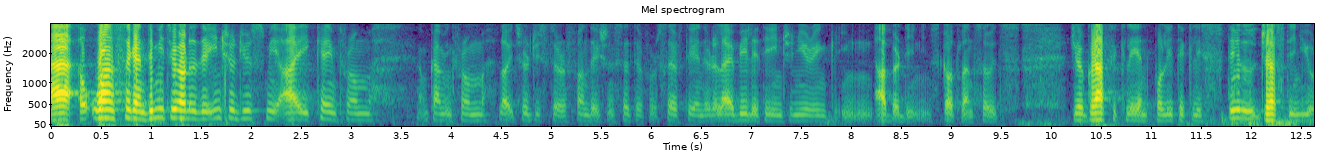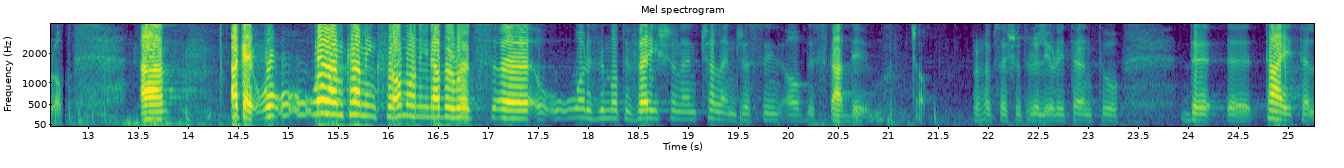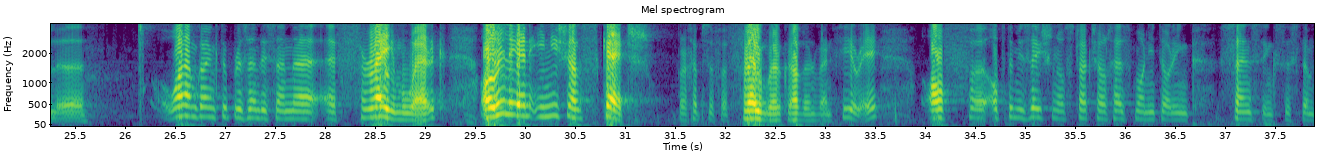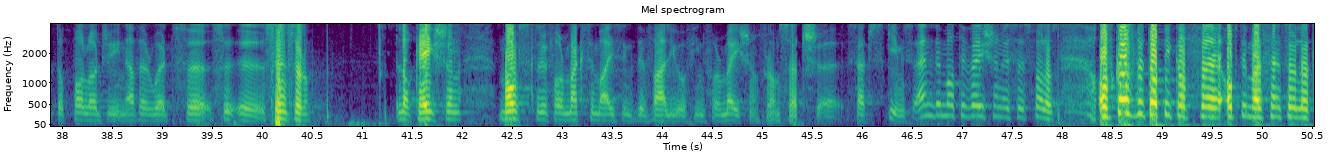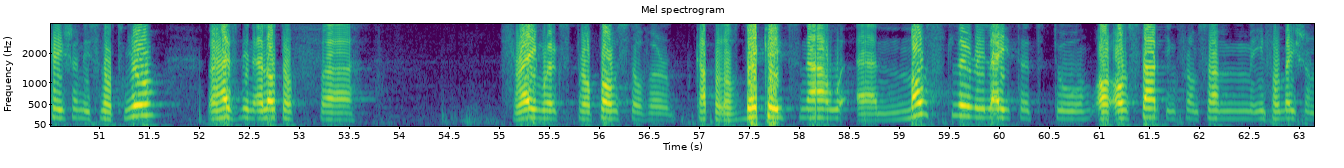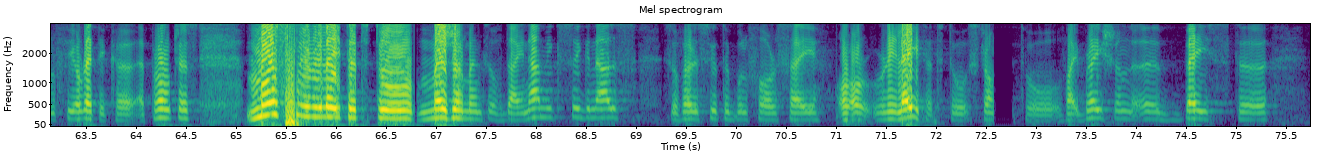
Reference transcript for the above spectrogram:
Uh, once again, Dimitri already introduced me. I came from, I'm coming from Lloyd's Register Foundation Center for Safety and Reliability Engineering in Aberdeen in Scotland, so it's geographically and politically still just in Europe. Um, okay, where I'm coming from, or in other words, uh, what is the motivation and challenges in, of the study? Oh, perhaps I should really return to the uh, title. Uh, what I'm going to present is an, uh, a framework, or really an initial sketch, perhaps of a framework rather than theory, of uh, optimization of structural health monitoring sensing system topology, in other words, uh, uh sensor location, mostly for maximizing the value of information from such, such schemes. And the motivation is as follows. Of course, the topic of optimal sensor location is not new. There has been a lot of frameworks proposed over a couple of decades now, mostly related to, or, or, starting from some information theoretic uh, approaches, mostly related to measurements of dynamic signals, so very suitable for, say, or, or related to strong to vibration-based uh, uh,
